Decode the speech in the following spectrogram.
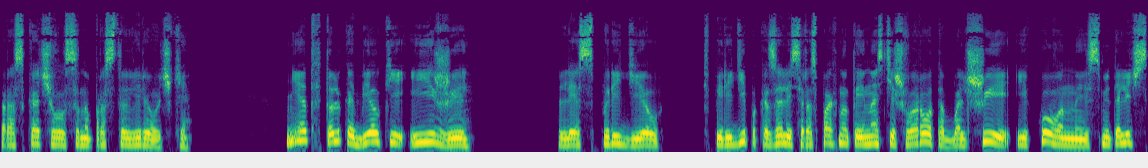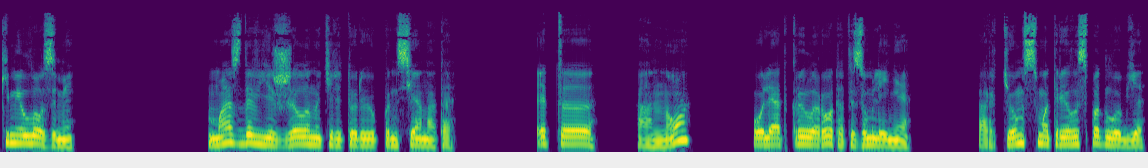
раскачивался на простой веревочке. «Нет, только белки и ежи». Лес поредел, Впереди показались распахнутые настежь ворота, большие и кованные, с металлическими лозами. Мазда въезжала на территорию пансионата. «Это... оно?» Оля открыла рот от изумления. Артем смотрел из-под лобья.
